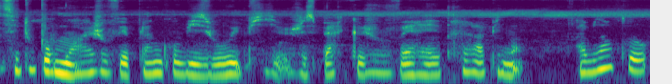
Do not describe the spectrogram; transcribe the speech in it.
c'est tout pour moi. Je vous fais plein de gros bisous et puis euh, j'espère que je vous verrai très rapidement. À bientôt.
